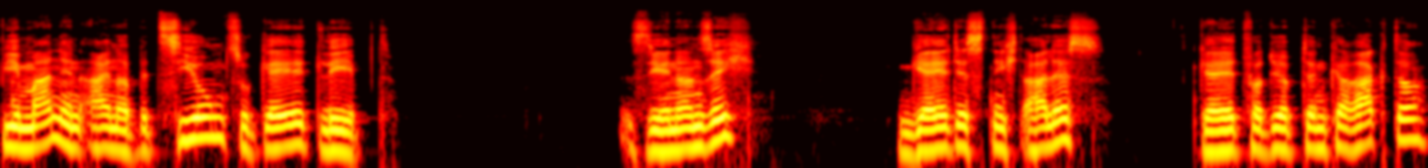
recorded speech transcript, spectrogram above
wie man in einer Beziehung zu Geld lebt. Sie sich? Geld ist nicht alles, Geld verdirbt den Charakter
